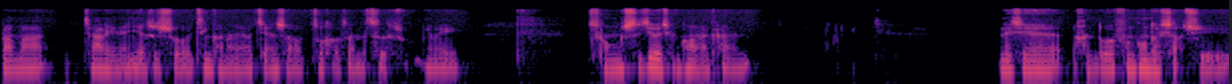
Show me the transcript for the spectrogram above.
爸妈家里人也是说，尽可能要减少做核酸的次数，因为从实际的情况来看。那些很多封控的小区，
